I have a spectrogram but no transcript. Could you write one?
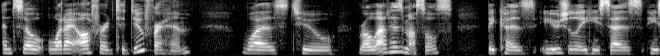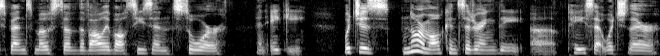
And so, what I offered to do for him was to roll out his muscles because usually he says he spends most of the volleyball season sore and achy, which is normal considering the uh, pace at which they're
